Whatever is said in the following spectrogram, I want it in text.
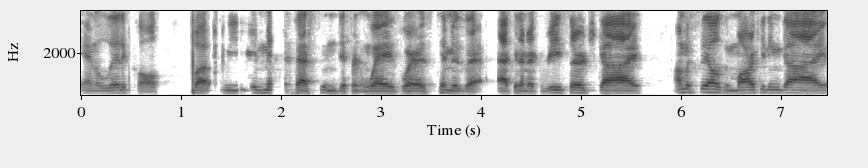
analytical, but we it manifests in different ways. Whereas Tim is an academic research guy. I'm a sales and marketing guy.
